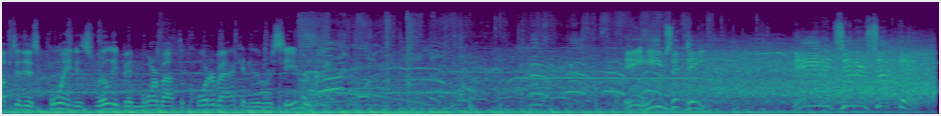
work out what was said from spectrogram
up to this point, it's really been more about the quarterback and the receiver. He heaves it deep, and it's intercepted.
